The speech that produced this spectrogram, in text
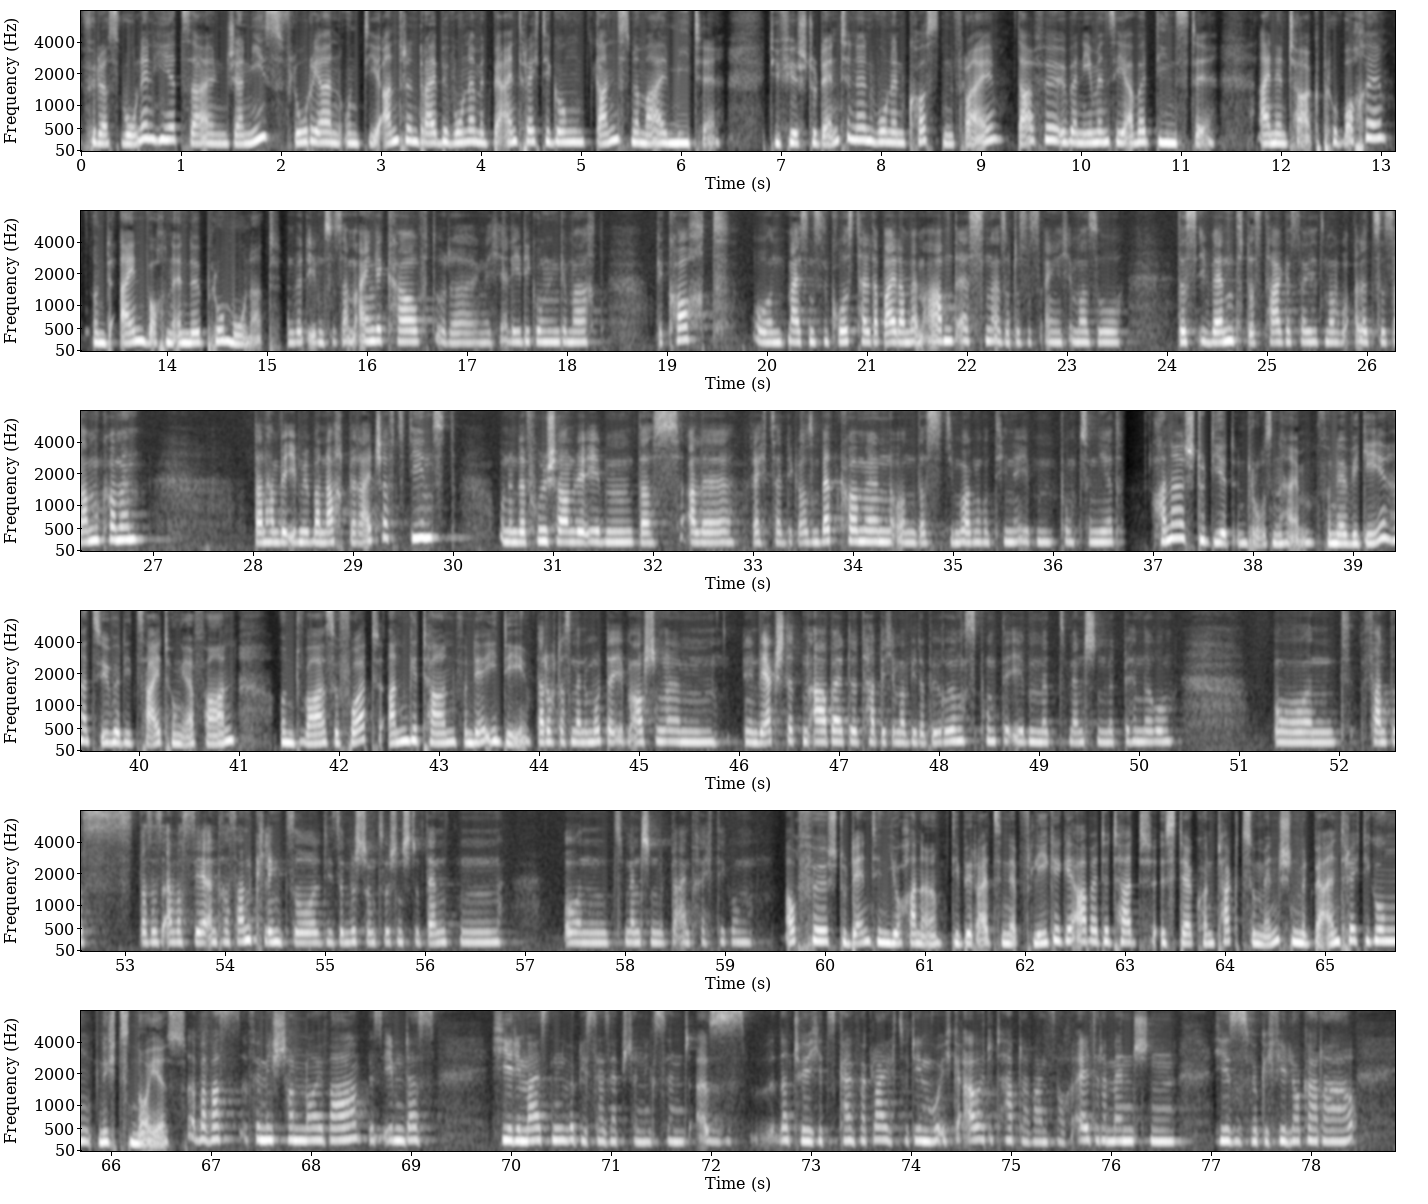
Für das Wohnen hier zahlen Janice, Florian und die anderen drei Bewohner mit Beeinträchtigung ganz normal Miete. Die vier Studentinnen wohnen kostenfrei, dafür übernehmen sie aber Dienste. Einen Tag pro Woche und ein Wochenende pro Monat. Dann wird eben zusammen eingekauft oder irgendwelche Erledigungen gemacht, gekocht und meistens ein Großteil dabei dann beim Abendessen. Also das ist eigentlich immer so das Event des Tages, sage ich jetzt mal, wo alle zusammenkommen. Dann haben wir eben über Nacht Bereitschaftsdienst und in der Früh schauen wir eben, dass alle rechtzeitig aus dem Bett kommen und dass die Morgenroutine eben funktioniert. Hanna studiert in Rosenheim. Von der WG hat sie über die Zeitung erfahren und war sofort angetan von der Idee. Dadurch, dass meine Mutter eben auch schon ähm, in den Werkstätten arbeitet, hatte ich immer wieder Berührungspunkte eben mit Menschen mit Behinderung und fand, das, dass es einfach sehr interessant klingt, so diese Mischung zwischen Studenten und Menschen mit Beeinträchtigung. Auch für Studentin Johanna, die bereits in der Pflege gearbeitet hat, ist der Kontakt zu Menschen mit Beeinträchtigung nichts Neues. Aber was für mich schon neu war, ist eben, dass hier die meisten wirklich sehr selbstständig sind. Also es ist natürlich jetzt kein Vergleich zu dem, wo ich gearbeitet habe. Da waren es auch ältere Menschen. Hier ist es wirklich viel lockerer.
